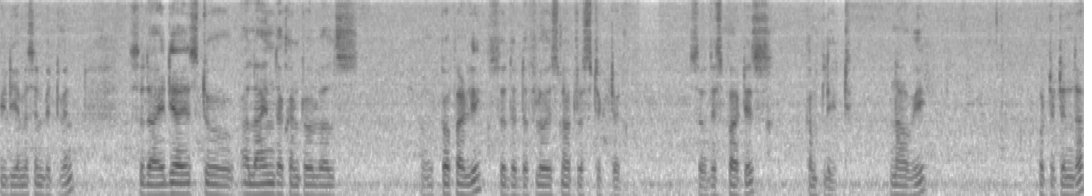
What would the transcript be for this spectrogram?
PDMS in between. So the idea is to align the control valves uh, properly so that the flow is not restricted. So this part is complete. Now we put it in the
